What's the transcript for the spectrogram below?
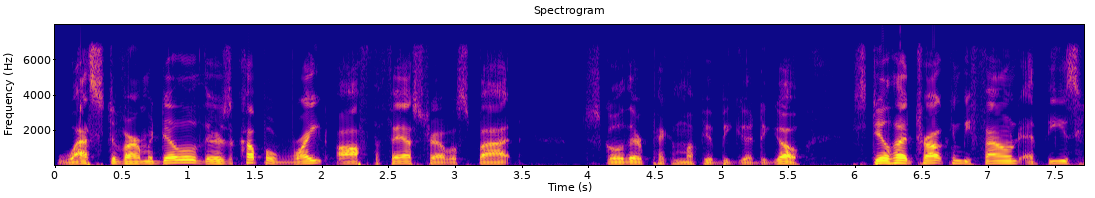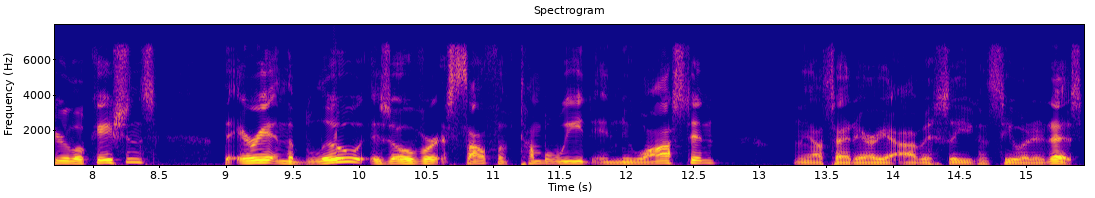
west of Armadillo. There's a couple right off the fast travel spot. Just go there, pick them up, you'll be good to go. Steelhead trout can be found at these here locations. The area in the blue is over south of Tumbleweed in New Austin. In the outside area, obviously, you can see what it is.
